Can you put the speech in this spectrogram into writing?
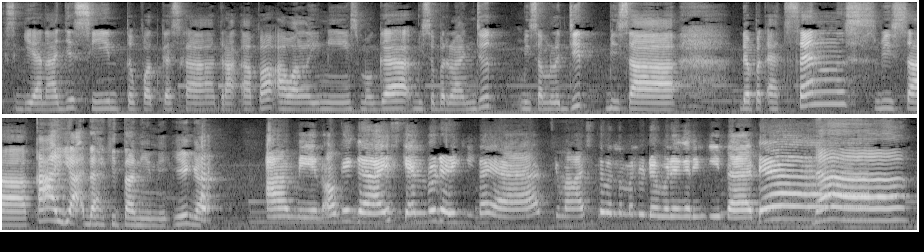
sekian aja sih untuk podcast apa awal ini. Semoga bisa berlanjut, bisa melejit, bisa dapat AdSense, bisa kaya dah kita nih nih, iya nggak? Amin. Oke guys. Sekian dulu dari kita ya. Terima kasih teman-teman udah mau dengerin kita. Dah. Dah.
